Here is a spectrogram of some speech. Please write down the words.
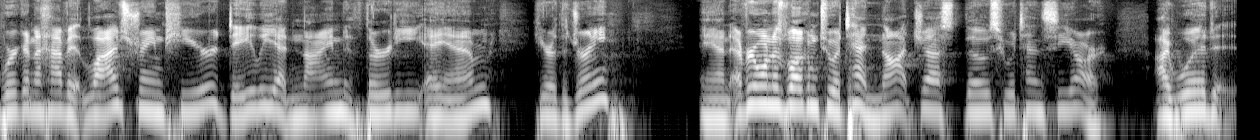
we're going to have it live streamed here daily at 9.30 a.m. here at The Journey. And everyone is welcome to attend, not just those who attend CR. I would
